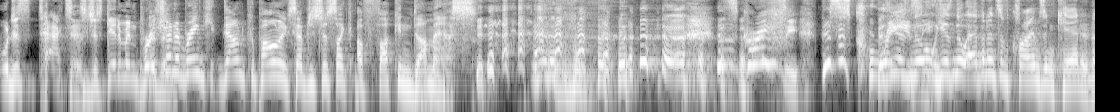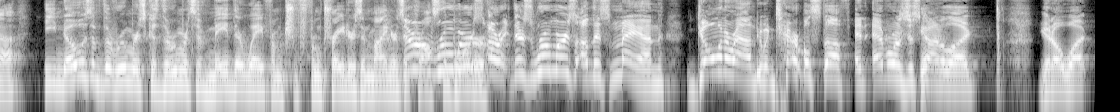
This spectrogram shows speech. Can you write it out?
We'll just taxes. Just get him in prison. They're trying to bring down Capone, except it's just like a fucking dumbass. this is crazy. This is crazy. He has no he has no evidence of crimes in Canada. He knows of the rumors because the rumors have made their way from tr- from traders and miners there across are the rumors. border. All right, there's rumors of this man going around doing terrible stuff, and everyone's just kind of like, you know what?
